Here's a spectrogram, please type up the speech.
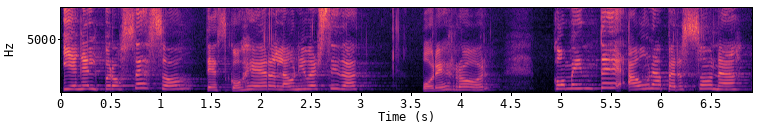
y en el proceso de escoger la universidad, por error, comenté a una persona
